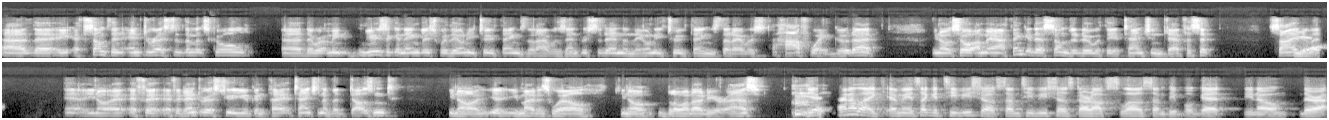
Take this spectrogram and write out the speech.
uh, the, if something interested them at school, uh, there were, I mean, music and English were the only two things that I was interested in, and the only two things that I was halfway good at. You know, so I mean, I think it has something to do with the attention deficit side yeah. of it. Uh, you know, if it, if it interests you, you can pay attention. If it doesn't, you know, you, you might as well, you know, blow it out of your ass yeah, kind of like I mean, it's like a TV show. Some TV shows start off slow. Some people get, you know, they're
